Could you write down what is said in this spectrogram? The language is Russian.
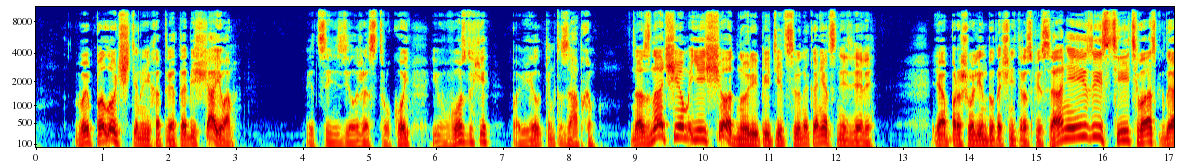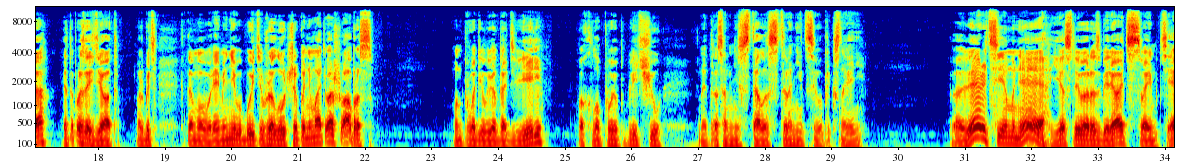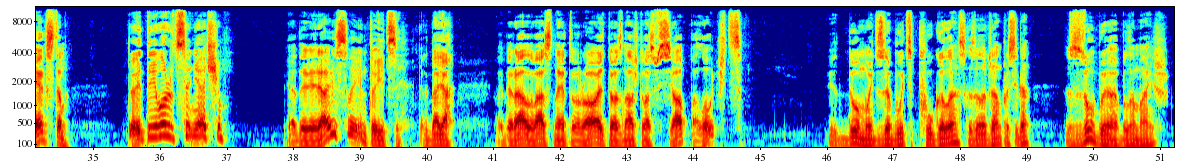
Вы получите на них ответы, обещаю вам. Вицин сделал жест рукой, и в воздухе повеял кем-то запахом. — Назначим еще одну репетицию на конец недели. Я прошу Линду уточнить расписание и известить вас, когда это произойдет. Может быть, к тому времени вы будете уже лучше понимать ваш образ. Он проводил ее до двери, похлопывая по плечу. На этот раз она не стала сторониться его прикосновений. «Поверьте мне, если вы разберетесь своим текстом, то и тревожиться не о чем. Я доверяю своей интуиции. Когда я выбирал вас на эту роль, то знал, что у вас все получится». «И думать забудь, пугало», — сказала Джан про себя. «Зубы обломаешь».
